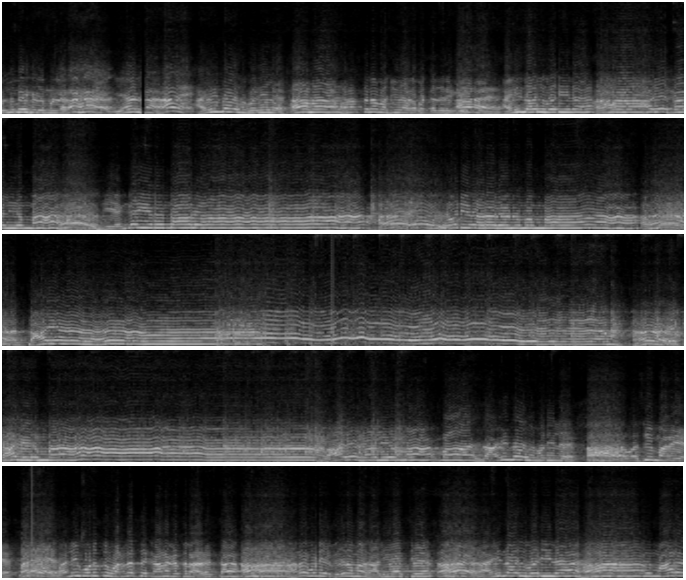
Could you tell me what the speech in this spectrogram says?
ஒண்ணுமே செய்ய முடியல. ஏன்னா ஐந்தாவது படியில ஆமா. ரத்தன மசூதாகப்பட்டதற்கு ஆ. ஐந்தாவது. ஆய காளியம்மா எங்க இருந்தாலும்? ஓடி வர வேணும் அம்மா தாய. காளியம்மா. ஐந்தாவது படியில வசி மறைய. மறைய. பலி கொடுத்து வல்லத்து கணக்கத்துல அழைத்தா ஆமா. வரக்கூடிய வீரமா காளியாச்சு ஆஹா. இந்த ஐந்தாவது படியில மாற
